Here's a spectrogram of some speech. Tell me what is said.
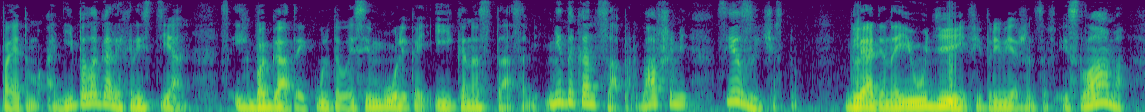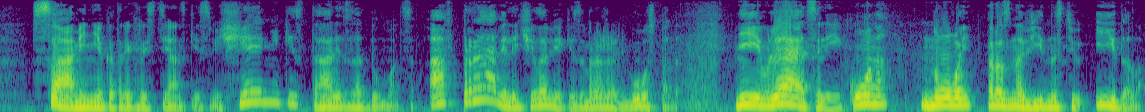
поэтому они полагали христиан с их богатой культовой символикой и иконостасами, не до конца порвавшими с язычеством. Глядя на иудеев и приверженцев ислама, сами некоторые христианские священники стали задуматься, а вправе ли человек изображать Господа? Не является ли икона новой разновидностью идола?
